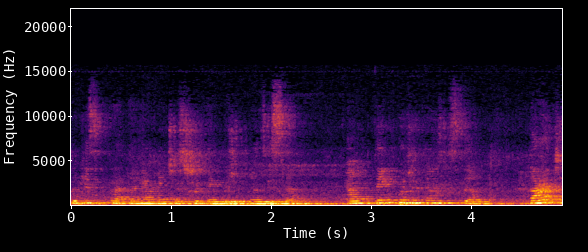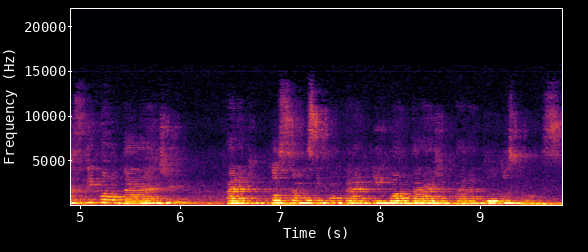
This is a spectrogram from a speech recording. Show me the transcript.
Do que se trata realmente este tempo de transição? É um tempo de transição da desigualdade para que possamos encontrar igualdade para todos nós.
